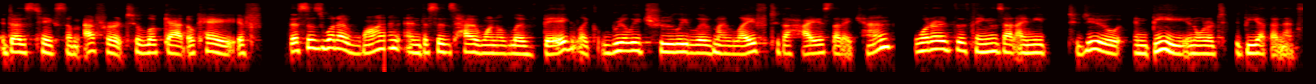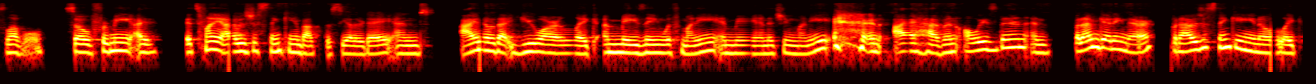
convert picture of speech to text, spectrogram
It does take some effort to look at, okay, if this is what I want and this is how I want to live big, like really truly live my life to the highest that I can, what are the things that I need to do and be in order to be at that next level? So for me, I, it's funny. I was just thinking about this the other day and I know that you are like amazing with money and managing money and I haven't always been and but I'm getting there. But I was just thinking, you know, like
